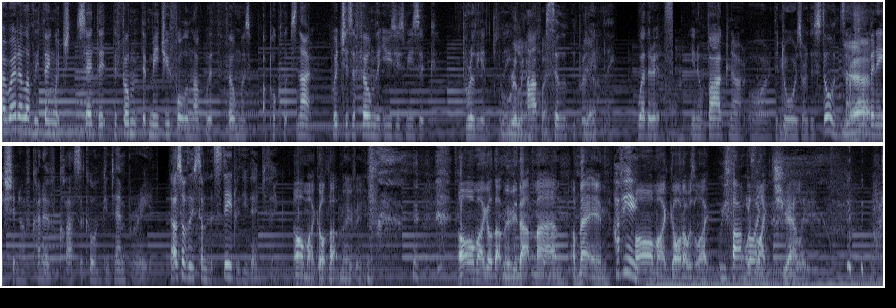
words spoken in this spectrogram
I read a lovely thing which said that the film that made you fall in love with the film was Apocalypse Now, which is a film that uses music brilliantly. Brilliantly. Absolutely brilliantly. Whether it's, you know, Wagner or the mm. Doors or the Stones, that Yeah. combination of kind of classical and contemporary. That's obviously something that stayed with you then, do you think? Oh my god, that movie. oh my god, that movie. That man. I've met him. Have you? Oh my god, I was like, Were you I was like jelly. Oh, was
